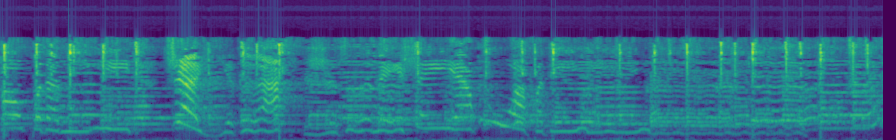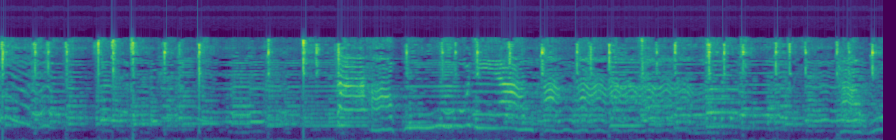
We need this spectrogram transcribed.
淘不得米。这一个我不得。大姑娘，她挽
